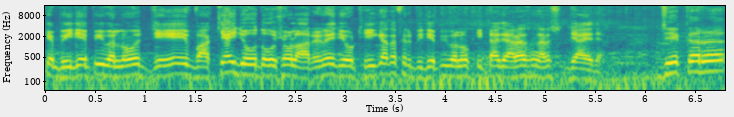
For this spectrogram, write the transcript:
ਕਿ ਬੀਜੇਪੀ ਵੱਲੋਂ ਜੇ ਵਾਕਿਆ ਹੀ ਜੋ ਦੋਸ਼ ਉਹ ਲਾ ਰਹੇ ਨੇ ਜੇ ਉਹ ਠੀਕ ਹੈ ਤਾਂ ਫਿਰ ਬੀਜੇਪੀ ਵੱਲੋਂ ਕੀਤਾ ਜਾ ਰਿਹਾ ਸੰਘਰਸ਼ ਜਾਇਜ਼ ਹੈ। ਜੇਕਰ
